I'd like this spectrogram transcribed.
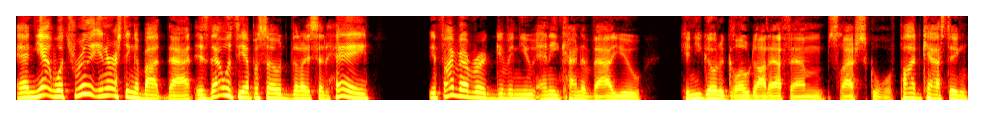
And yeah, what's really interesting about that is that was the episode that I said, hey, if I've ever given you any kind of value, can you go to glow.fm slash school of podcasting?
